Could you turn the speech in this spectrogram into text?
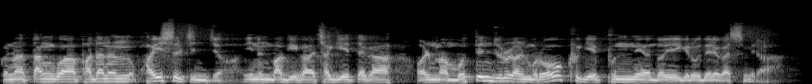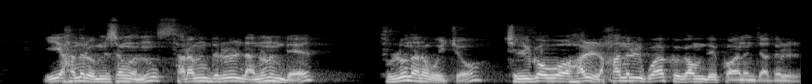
그러나 땅과 바다는 화 있을진저 이는 마귀가 자기의 때가 얼마 못된 줄을 알므로 크게 분내어 너희에게로 내려갔습니다. 이 하늘 음성은 사람들을 나누는데 둘로 나누고 있죠. 즐거워할 하늘과 그 가운데 거하는 자들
